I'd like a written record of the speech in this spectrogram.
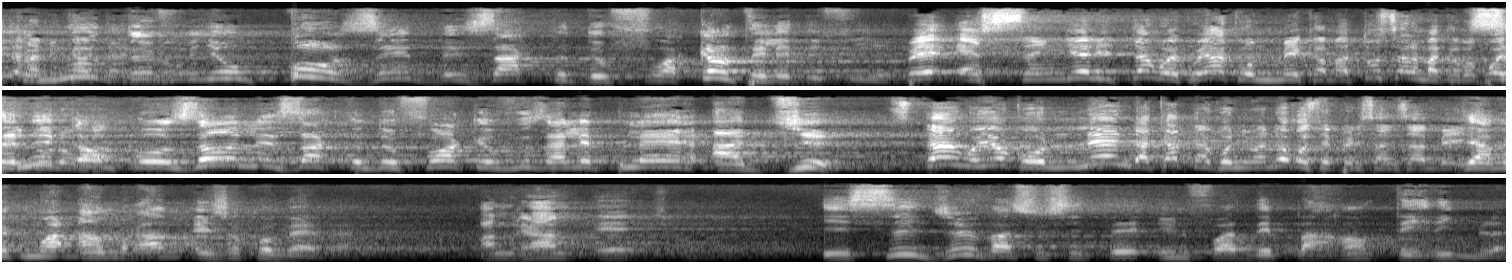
que nous devrions poser des actes de foi quand elle est défiée. mpe esengeli ntango ekoya komekama tosala makambo po Ce ete n'est qu'en posant les actes de foi que vous allez plaire à Dieu. Dis avec moi Amram et Jocobed. amram e Ici, Dieu va susciter une fois des parents terribles.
